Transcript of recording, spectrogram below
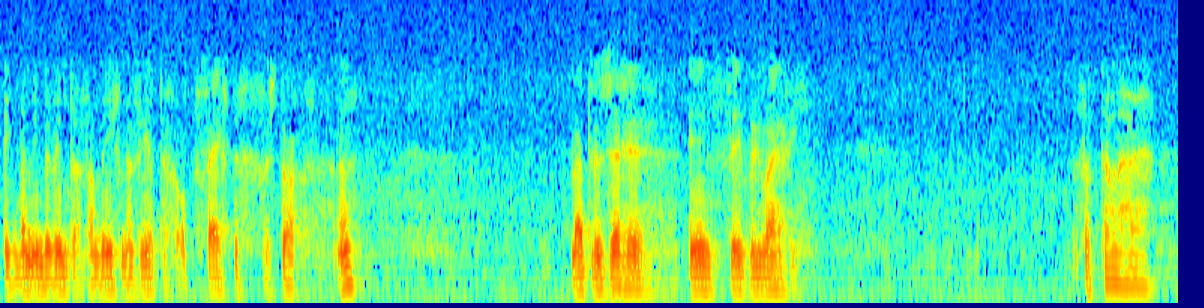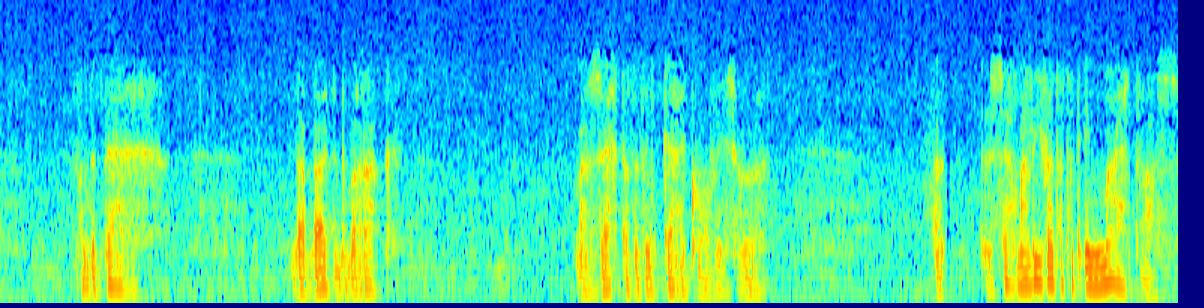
Ik ben in de winter van 49 op 50 gestorven. Hè? Laten we zeggen in februari. Vertel haar van de berg. Daar buiten de barak. Maar zeg dat het een kerkhof is, hoor. Eh, Zeg maar liever dat het in maart was.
